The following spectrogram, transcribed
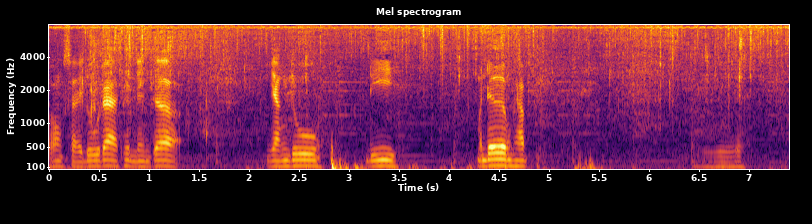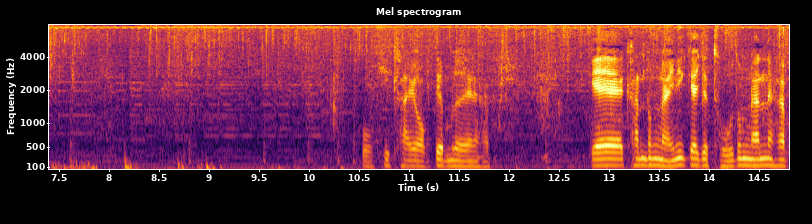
ลองใส่ดูได้อาทีหนึ่งก็ยังดูดีเหมือนเดิมครับ ขี้ใครออกเต็มเลยนะครับ แกคันตรงไหนนี่แกจะถูตรงนั้นนะครับ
